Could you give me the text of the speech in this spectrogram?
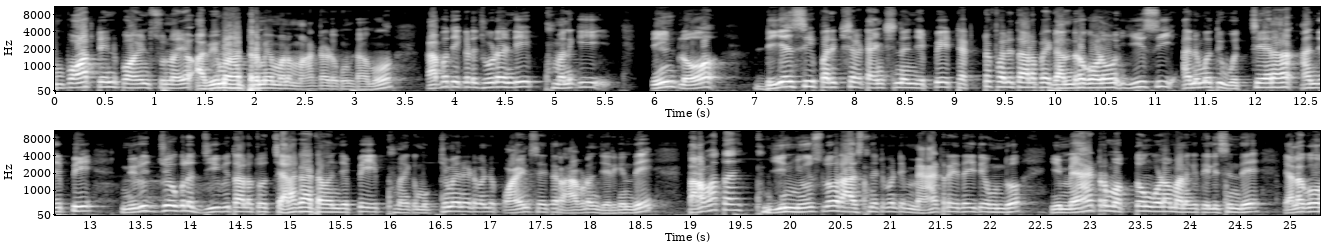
ఇంపార్టెంట్ పాయింట్స్ ఉన్నాయో అవి మాత్రమే మనం మాట్లాడుకుంటాము. కాకపోతే ఇక్కడ చూడండి మనకి దీంట్లో డిఎస్సి పరీక్షల టెన్షన్ అని చెప్పి టెట్ ఫలితాలపై గందరగోళం ఈసీ అనుమతి వచ్చేనా అని చెప్పి నిరుద్యోగుల జీవితాలతో చెలగాటం అని చెప్పి మనకి ముఖ్యమైనటువంటి పాయింట్స్ అయితే రావడం జరిగింది. తర్వాత ఈ న్యూస్లో రాసినటువంటి మ్యాటర్ ఏదైతే ఉందో ఈ మ్యాటర్ మొత్తం కూడా మనకి తెలిసిందే. ఎలాగో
